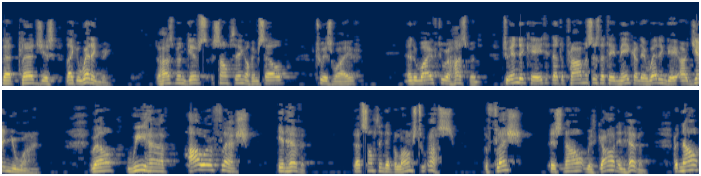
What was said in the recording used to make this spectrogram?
That pledge is like a wedding ring. The husband gives something of himself to his wife, and the wife to her husband, to indicate that the promises that they make on their wedding day are genuine. Well, we have our flesh in heaven. That's something that belongs to us. The flesh is now with God in heaven. But now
